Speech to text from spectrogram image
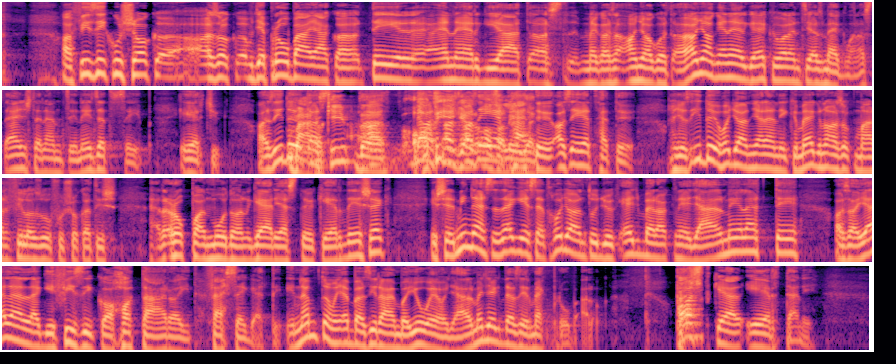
a fizikusok azok ugye próbálják a tér energiát, azt, meg az anyagot, az anyag energia ekvivalencia az megvan, azt Einstein MC nézett, szép, értjük. Az időt Már az, aki, de, a, de az, az, az, az, érthető, az érthető. Hogy az idő hogyan jelenik meg, na azok már filozófusokat is roppant módon gerjesztő kérdések, és mindezt az egészet hogyan tudjuk egyberakni egy elméletté, az a jelenlegi fizika határait feszegeti. Én nem tudom, hogy ebbe az irányba jó-e, hogy elmegyek, de azért megpróbálok. Azt kell érteni,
